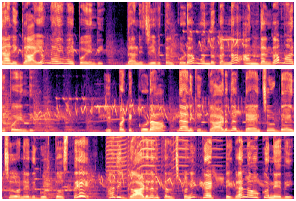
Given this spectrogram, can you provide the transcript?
దాని గాయం నయమైపోయింది. దాని జీవితం కూడా ముందు కన్నా అందంగా మారిపోయింది. ఇప్పటికి కూడా దానికి గాడిద డాన్సు డాన్సు అనేది గుర్తొస్తే అది గాడిదను తలుచుకొని గట్టిగా నవ్వుకునేది.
